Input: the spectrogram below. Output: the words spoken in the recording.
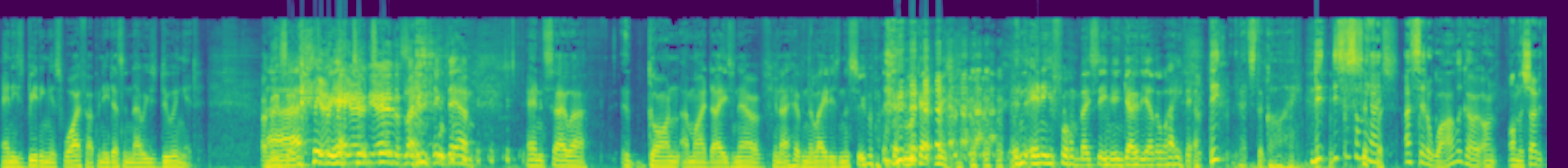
and he's beating his wife up, and he doesn't know he's doing it." And they Uh, said, "Get every me actor Andy the Anderson." bloody thing down. and so, uh, gone are my days now of you know having the ladies in the supermarket look at me in any form they see me and go the other way now. Thi- That's the guy. This, this is something I, I said a while ago on, on the show. But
